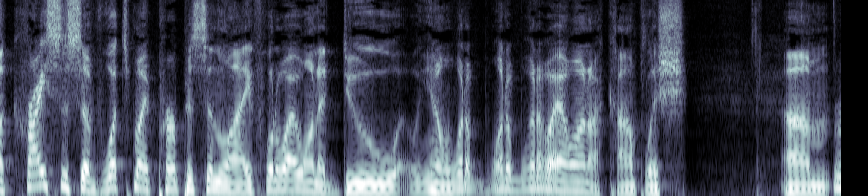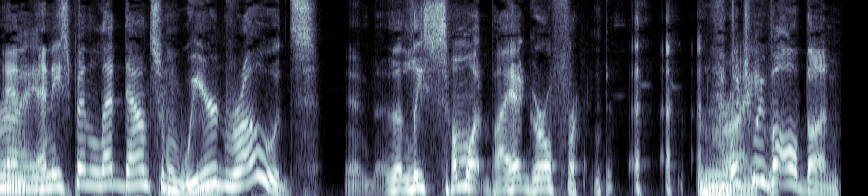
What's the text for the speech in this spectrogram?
a crisis of what's my purpose in life? What do I want to do? You know, what, what, what do I want to accomplish? Um, Right. and, and he's been led down some weird roads, at least somewhat by a girlfriend, which we've all done.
